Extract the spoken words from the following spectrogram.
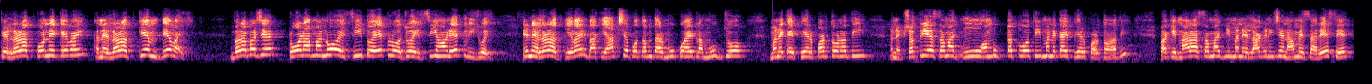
કે લડત કોને કહેવાય અને લડત કેમ દેવાય? બરાબર છે? ટોળામાં ન હોય, સિંહ તો એકલો જ હોય, સિંહણ એકલી જ હોય. એને લડત કહેવાય. બાકી આક્ષેપો તમ તાર મૂકવા એટલા મૂકજો. મને કાંઈ ફેર પડતો નથી. અને ક્ષત્રિય સમાજ, હું અમુક તત્વોથી મને કાંઈ ફેર પડતો નથી. બાકી મારા સમાજની મને લાગણી છે ને હંમેશા રહેશે.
